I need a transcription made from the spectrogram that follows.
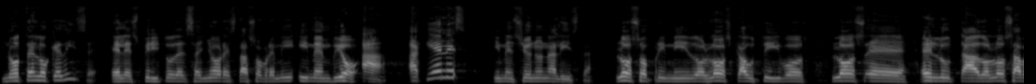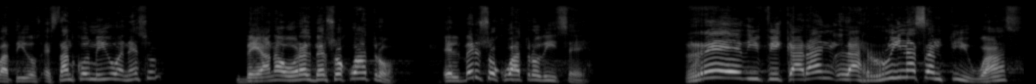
Noten lo que dice, el Espíritu del Señor está sobre mí y me envió a, ¿a quiénes? Y menciona una lista, los oprimidos, los cautivos, los eh, enlutados, los abatidos. ¿Están conmigo en eso? Vean ahora el verso 4. El verso 4 dice, reedificarán las ruinas antiguas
